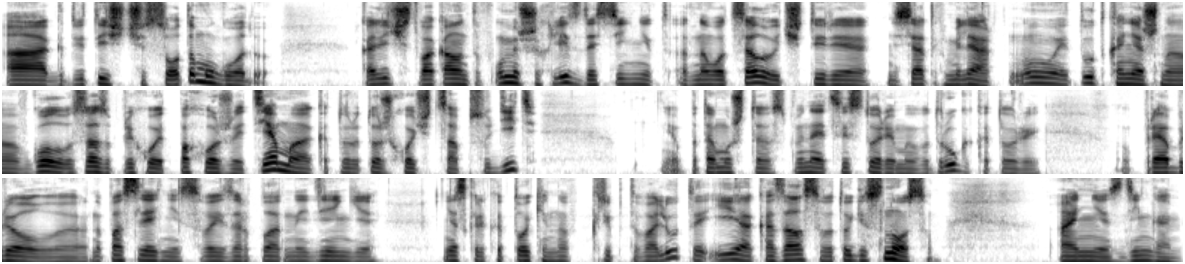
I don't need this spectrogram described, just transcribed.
а к 2100 году количество аккаунтов умерших лиц достигнет 1,4 миллиарда. Ну и тут, конечно, в голову сразу приходит похожая тема, которую тоже хочется обсудить, э, потому что вспоминается история моего друга, который приобрел э, на последние свои зарплатные деньги несколько токенов криптовалюты и оказался в итоге с носом, а не с деньгами.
